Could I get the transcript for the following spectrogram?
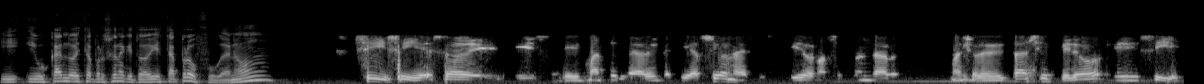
y, y, buscando a esta persona que todavía está prófuga, ¿no? Sí, sí, eso es, es materia de investigación, en ese sentido no se pueden dar mayores detalles, pero eh, sí,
